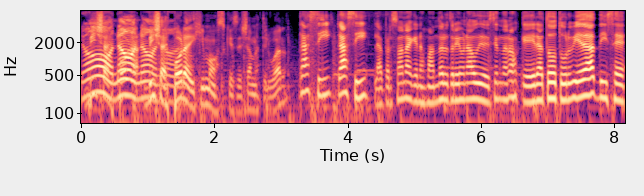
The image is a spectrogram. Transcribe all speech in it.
No, Villa no, Espora- no. Villa no, Espora no. dijimos que se llama este lugar. Casi, casi, la persona que nos mandó el otro día un audio diciéndonos que era todo turbiedad, dice,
